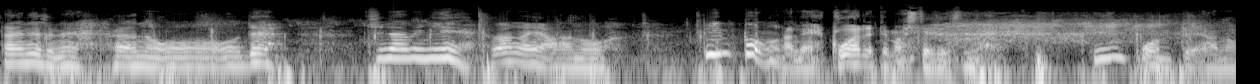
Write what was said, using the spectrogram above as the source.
大変ですね。あのー、で、ちなみに、我が家、あの、ピンポン。がね、壊れてましてですね、ピンポンってあの、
